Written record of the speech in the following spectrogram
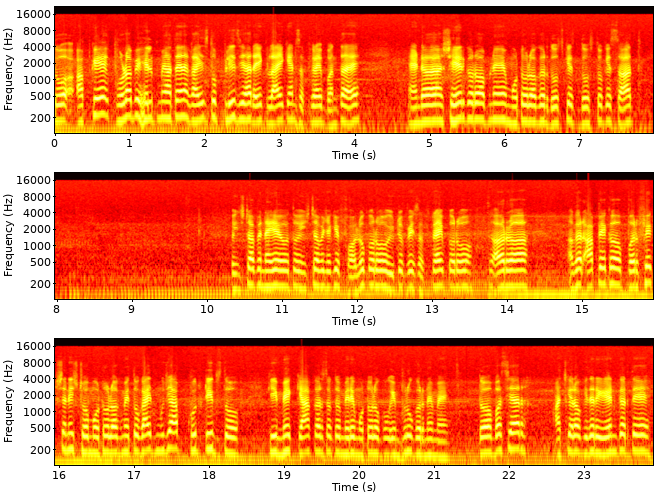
तो आपके थोड़ा भी हेल्प में आता है ना गाइज़ तो प्लीज़ यार एक लाइक एंड सब्सक्राइब बनता है। एंड शेयर करो अपने मोटो लॉगर दोस्त के, दोस्तों के साथ। इंस्टा पे नए हो तो इंस्टा पे जाके फॉलो करो यूट्यूब पे सब्सक्राइब करो। और अगर आप एक परफेक्शनिस्ट हो मोटो मोटोलॉग में तो गाइज़ मुझे आप खुद टिप्स दो कि मैं क्या कर सकता हूँ मेरे मोटोलॉग को इम्प्रूव करने में। तो बस यार, आज का लोग इधर एंड करते हैं।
